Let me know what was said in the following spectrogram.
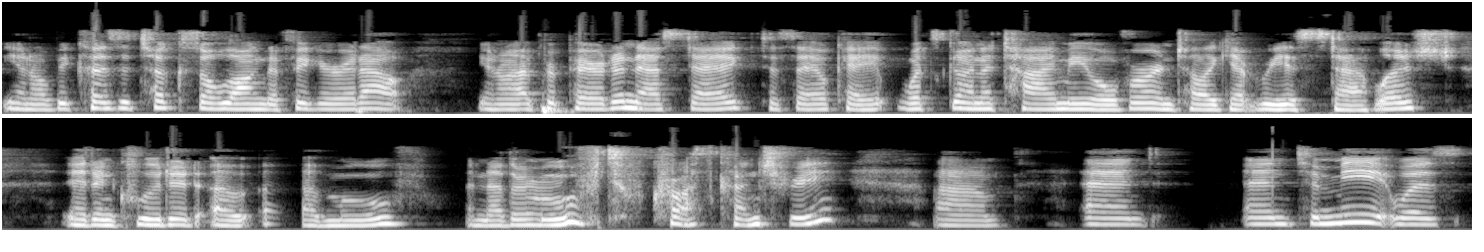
you know, because it took so long to figure it out. You know, I prepared a nest egg to say, okay, what's going to tie me over until I get reestablished? It included a, a move, another move to cross country. Um, and, and to me, it was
